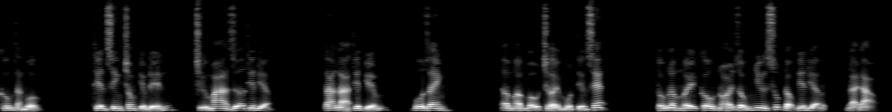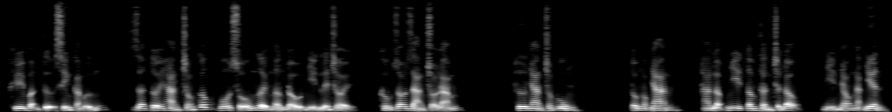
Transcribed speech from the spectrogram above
không ràng buộc. Thiên sinh trong kiểm đến, trừ ma giữa thiên địa. Ta là thiên kiếm, vô danh. Ầm ầm bầu trời một tiếng sét. Tống lâm mấy câu nói giống như xúc động thiên địa, đại đạo, khí vận tự sinh cảm ứng, dẫn tới hẳn trong cốc vô số người ngẩng đầu nhìn lên trời, không rõ ràng cho lắm. Thư nhan trong cung. Tống ngọc nhan, hàn lập nhi tâm thần chấn động, nhìn nhau ngạc nhiên.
